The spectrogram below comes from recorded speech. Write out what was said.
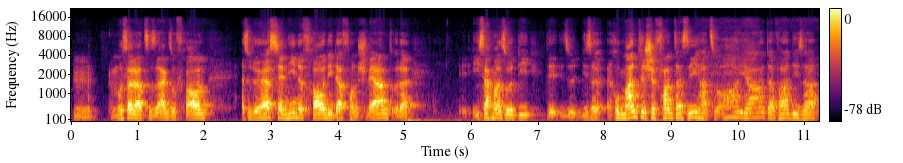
Mhm. Man muss ja dazu sagen, so Frauen, also du hörst ja nie eine Frau, die davon schwärmt oder ich sag mal so, die, die so diese romantische Fantasie hat, so, oh ja, da war dieser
